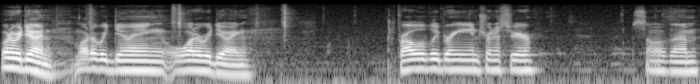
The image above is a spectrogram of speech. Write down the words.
What are we doing? What are we doing? What are we doing? Probably bringing in Trinisphere. Some of them.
